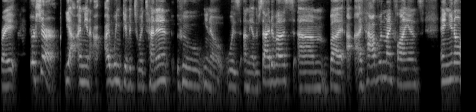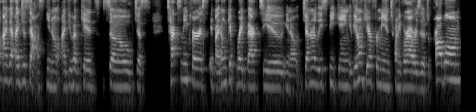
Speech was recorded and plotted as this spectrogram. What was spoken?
Right. For sure. Yeah. I mean, I, I, wouldn't give it to a tenant who, you know, was on the other side of us. Um, but I have with my clients. And, you know, I, I just asked, you know, I do have kids. So just text me first. If I don't get right back to you, you know, generally speaking, if you don't hear from me in 24 hours, there's a problem.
